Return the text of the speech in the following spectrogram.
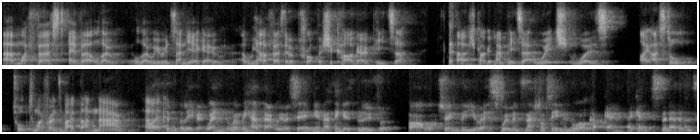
uh, my first ever, although although we were in San Diego, uh, we had our first ever proper Chicago pizza, uh, Chicago town pizza, which was I, I still talk to my friends about that now. Uh, I couldn't believe it when when we had that. We were sitting in I think it was Bluefoot Bar watching the US women's national team in the World Cup game against the Netherlands.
